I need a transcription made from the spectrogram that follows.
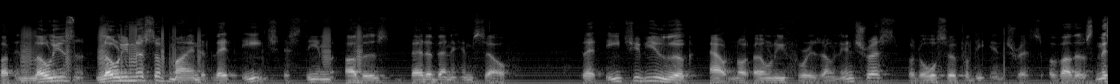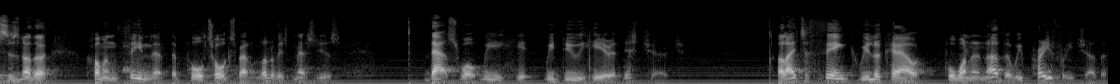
but in lowliness of mind let each esteem others better than himself. Let each of you look out not only for his own interests, but also for the interests of others. And this is another common theme that, that Paul talks about in a lot of his messages. That's what we, we do here at this church. I like to think we look out for one another. We pray for each other.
